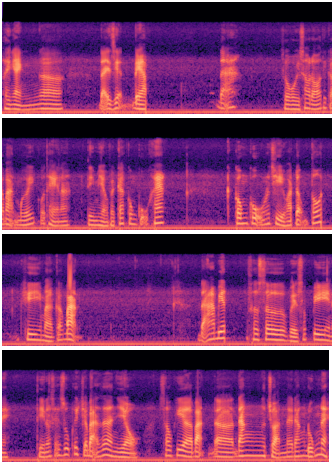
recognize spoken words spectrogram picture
hình ảnh ờ, đại diện đẹp đã. Rồi sau đó thì các bạn mới có thể là tìm hiểu về các công cụ khác. Công cụ nó chỉ hoạt động tốt khi mà các bạn đã biết sơ sơ về Shopee này thì nó sẽ giúp ích cho bạn rất là nhiều. Sau khi bạn à, đăng chuẩn này đăng đúng này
